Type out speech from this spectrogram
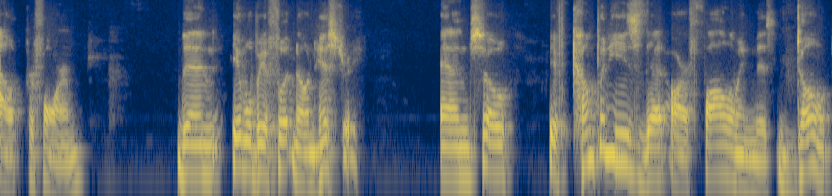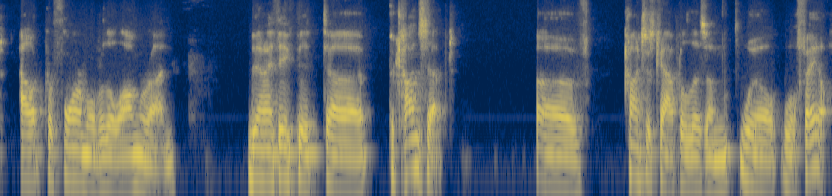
outperform, then it will be a footnote in history. And so, if companies that are following this don't outperform over the long run, then I think that uh, the concept of conscious capitalism will will fail.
